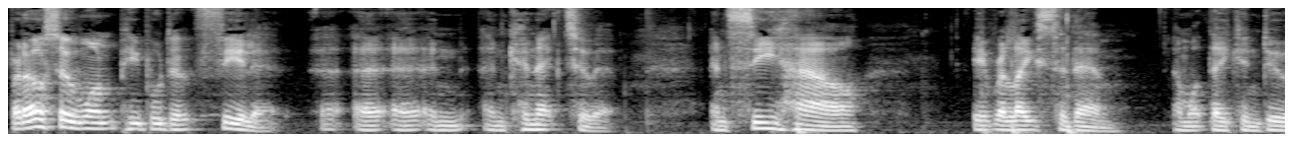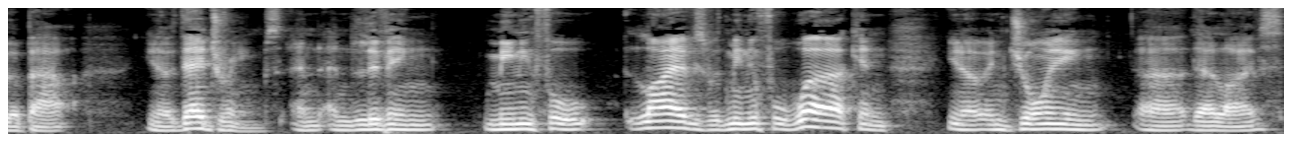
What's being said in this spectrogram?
but I also want people to feel it uh, uh, uh, and and connect to it, and see how it relates to them and what they can do about you know their dreams and and living meaningful lives with meaningful work and you know enjoying uh, their lives.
